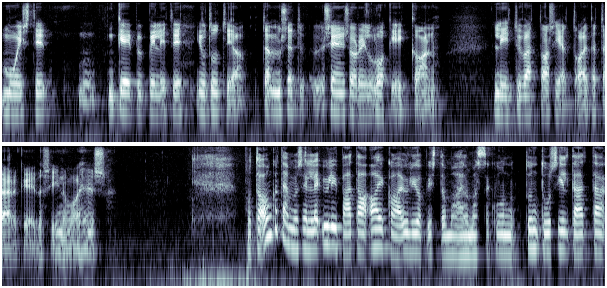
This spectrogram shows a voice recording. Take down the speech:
muisti, capability-jutut ja tämmöiset sensorilogiikkaan liittyvät asiat on aika tärkeitä siinä vaiheessa. Mutta onko tämmöiselle ylipäätään aikaa yliopistomaailmassa, kun tuntuu siltä, että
